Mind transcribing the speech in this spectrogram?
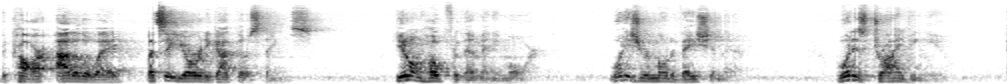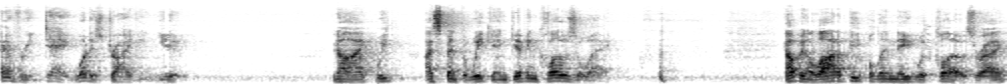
the car out of the way, let's say you already got those things, you don't hope for them anymore. What is your motivation then? What is driving you every day? What is driving you? You know, I, we, I spent the weekend giving clothes away, helping a lot of people in need with clothes, right?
